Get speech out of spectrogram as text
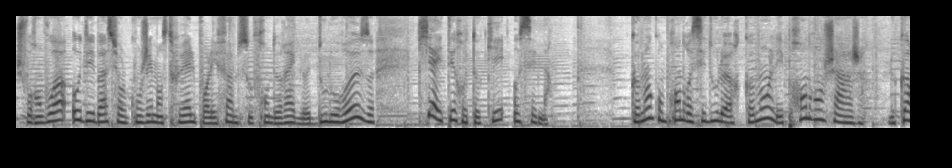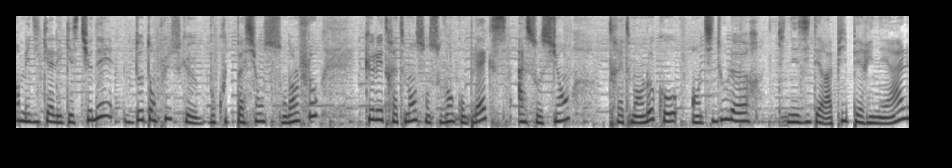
Je vous renvoie au débat sur le congé menstruel pour les femmes souffrant de règles douloureuses qui a été retoqué au Sénat. Comment comprendre ces douleurs? Comment les prendre en charge? Le corps médical est questionné, d'autant plus que beaucoup de patients sont dans le flou, que les traitements sont souvent complexes, associant traitements locaux, antidouleurs, kinésithérapie périnéale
